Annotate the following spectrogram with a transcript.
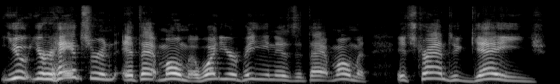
You you're answering at that moment what your opinion is at that moment. It's trying to gauge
